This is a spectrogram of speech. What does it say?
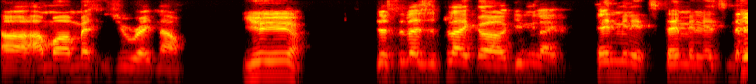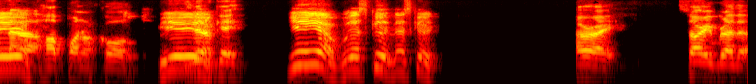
Uh, I'm gonna message you right now. Yeah, yeah, yeah. Just let's just like uh give me like ten minutes, ten minutes, and then yeah, yeah. Hop on a call. Yeah, yeah. Okay. Yeah, yeah. Well, that's good. That's good. All right. Sorry, brother.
